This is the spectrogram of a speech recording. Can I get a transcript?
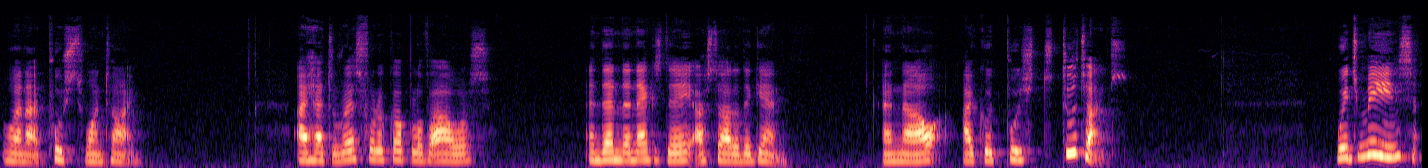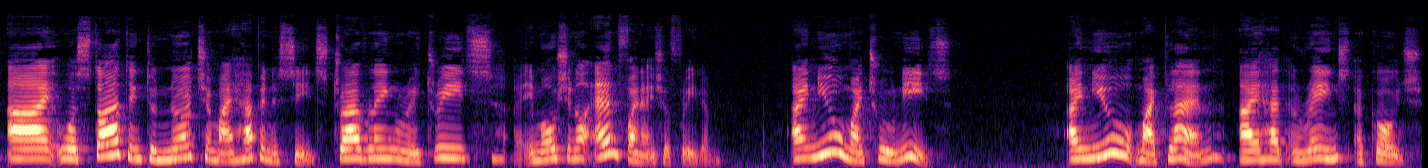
when I pushed one time. I had to rest for a couple of hours, and then the next day I started again. And now I could push two times which means I was starting to nurture my happiness seeds, traveling, retreats, emotional and financial freedom. I knew my true needs. I knew my plan. I had arranged a coach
